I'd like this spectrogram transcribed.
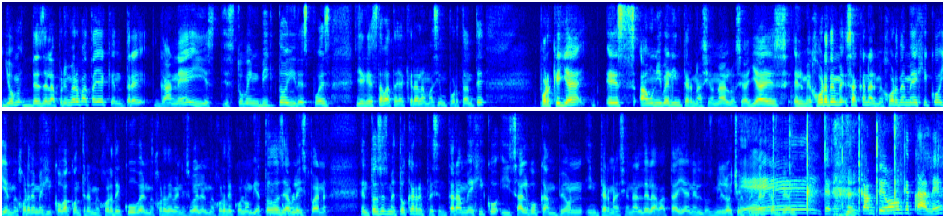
yo desde la primera batalla que entré, gané y estuve invicto y después llegué a esta batalla que era la más importante porque ya es a un nivel internacional, o sea, ya es el mejor de, sacan al mejor de México y el mejor de México va contra el mejor de Cuba, el mejor de Venezuela, el mejor de Colombia, todos de habla hispana. Entonces me toca representar a México y salgo campeón internacional de la batalla en el 2008, el primer campeón. Tenemos un campeón, ¿qué tal, eh?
